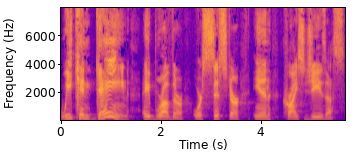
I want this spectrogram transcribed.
we can gain a brother or sister in Christ Jesus?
